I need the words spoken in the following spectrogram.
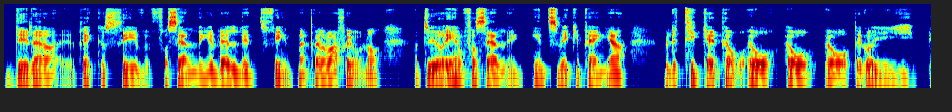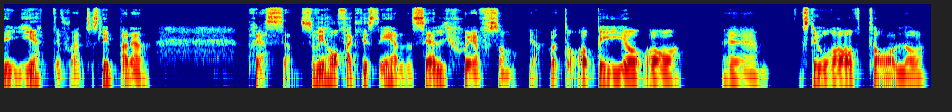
Det där rekursiv försäljning är väldigt fint med prenumerationer. Att du gör en försäljning, inte så mycket pengar, men det tickar på år, år, år. Det, går, det är jätteskönt att slippa den pressen. Så vi har faktiskt en säljchef som ja, sköter API och eh, stora avtal och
